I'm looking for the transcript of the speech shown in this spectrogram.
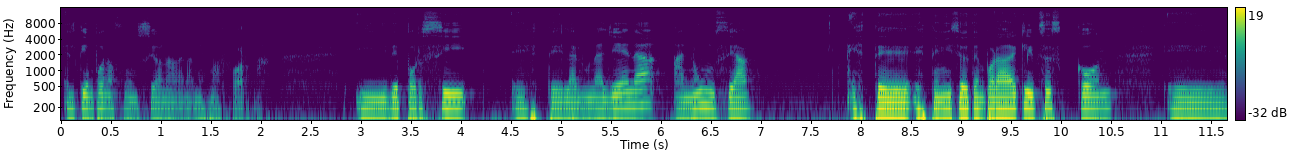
el tiempo no funciona de la misma forma. Y de por sí este, la luna llena anuncia este, este inicio de temporada de eclipses con eh,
